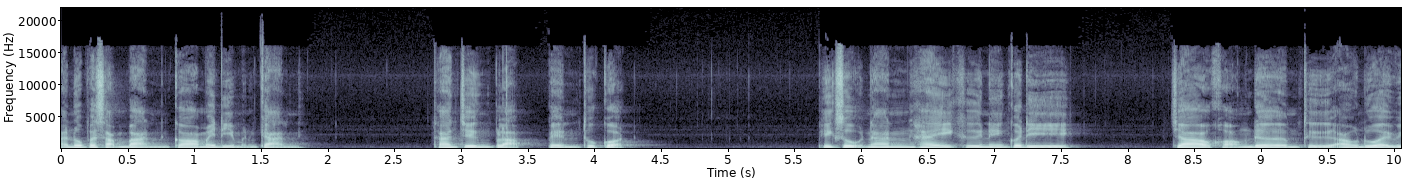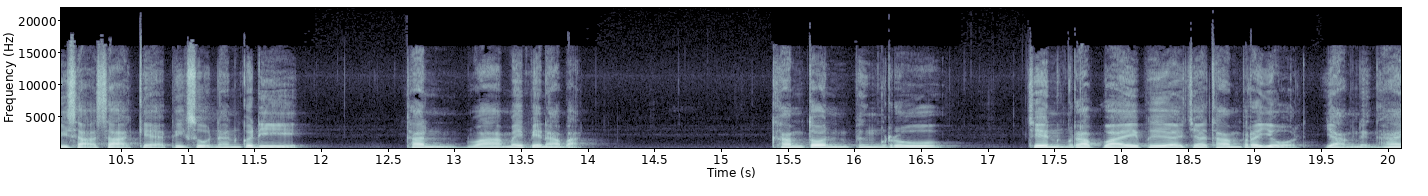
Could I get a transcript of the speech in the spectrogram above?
อนุปสัมบันก็ไม่ดีเหมือนกัน ท่านจึงปรับเป็นทุกกฎ ภิกษุนั้นให้คืนเองก็ดี เจ้าของเดิมถือเอาด้วยวิสาสะแก่ภิกษุนั้นก็ดี ท่านว่าไม่เป็นอาบัติคำต้นพึงรู้ เช่นรับไว้เพื่อจะทำประโยชน์อย่างหนึ่งให้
